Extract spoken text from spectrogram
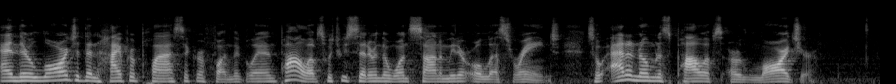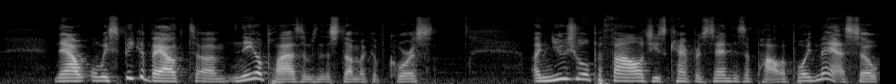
and they're larger than hyperplastic or fundus gland polyps, which we said are in the one centimeter or less range. So adenomatous polyps are larger. Now, when we speak about um, neoplasms in the stomach, of course, unusual pathologies can present as a polypoid mass. So,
